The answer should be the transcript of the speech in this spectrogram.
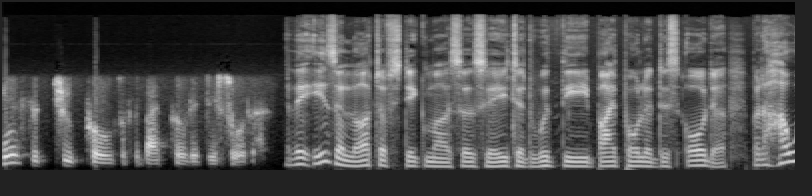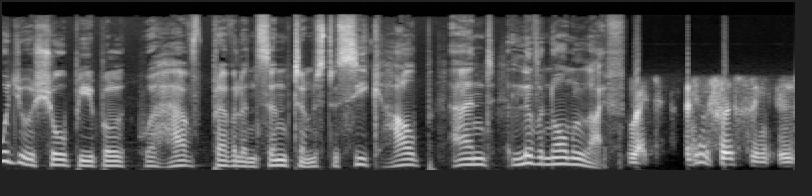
Hence the two poles of the bipolar disorder. There is a lot of stigma associated with the bipolar disorder, but how would you assure people who have prevalent symptoms to seek help and live a normal life? Right. I think the first thing is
